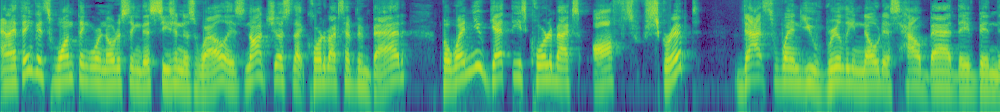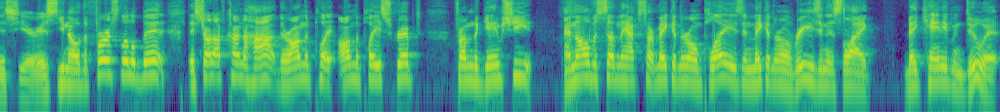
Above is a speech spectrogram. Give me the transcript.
And I think it's one thing we're noticing this season as well is not just that quarterbacks have been bad, but when you get these quarterbacks off script, that's when you really notice how bad they've been this year. Is you know the first little bit they start off kind of hot, they're on the play on the play script from the game sheet, and all of a sudden they have to start making their own plays and making their own reads, and it's like they can't even do it.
